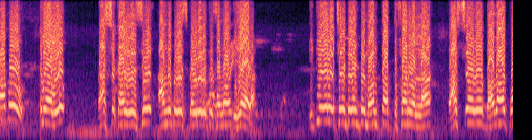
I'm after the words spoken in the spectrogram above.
బాబు? బాబు? రాష్ట్ర కార్యదర్శి ఆంధ్రప్రదేశ్ కౌలు రైతుల సంఘం విజయవాడ. ఇటీవల వచ్చినటువంటి మోంతా తుఫాను వల్ల రాష్ట్రంలో దాదాపు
